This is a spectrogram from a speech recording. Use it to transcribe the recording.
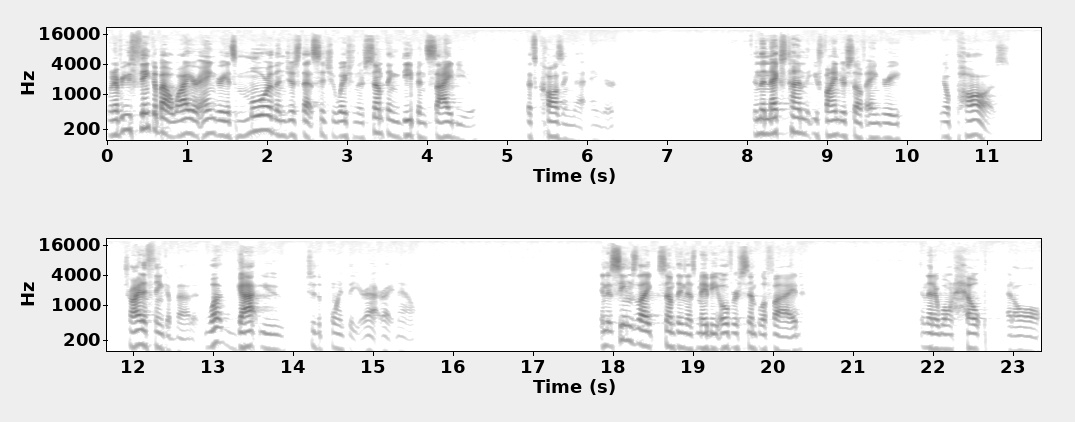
Whenever you think about why you're angry, it's more than just that situation. There's something deep inside you that's causing that anger. And the next time that you find yourself angry, you know, pause. Try to think about it. What got you to the point that you're at right now? And it seems like something that's maybe oversimplified and that it won't help at all.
